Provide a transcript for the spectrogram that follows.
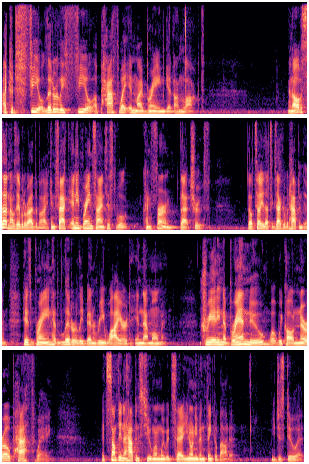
I could feel, literally feel, a pathway in my brain get unlocked. And all of a sudden, I was able to ride the bike. In fact, any brain scientist will confirm that truth. They'll tell you that's exactly what happened to him. His brain had literally been rewired in that moment, creating a brand new, what we call neuro pathway. It's something that happens to you when we would say, you don't even think about it. You just do it,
